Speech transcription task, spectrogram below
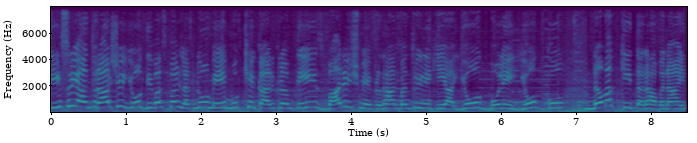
तीसरे अंतर्राष्ट्रीय योग दिवस पर लखनऊ में मुख्य कार्यक्रम तेज बारिश में प्रधानमंत्री ने किया योग, बोले योग को नमक की तरह बनाएँ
